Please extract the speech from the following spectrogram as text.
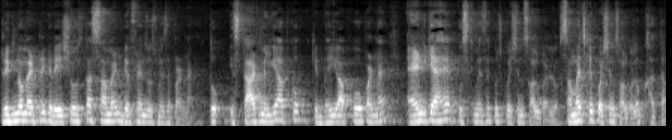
ट्रिग्नोमेट्रिक रेशियोज का सम एंड डिफरेंस उसमें से पढ़ना है। तो स्टार्ट मिल गया आपको कि भाई आपको वो पढ़ना है। एंड क्या है? उसमें से कुछ क्वेश्चन सॉल्व कर लो। समझ के क्वेश्चन सॉल्व कर लो। खत्म।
